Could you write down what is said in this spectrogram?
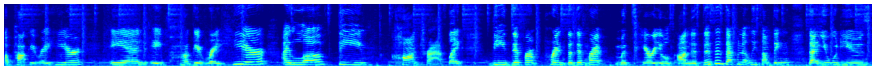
a pocket right here and a pocket right here. I love the contrast like the different prints the different materials on this. This is definitely something that you would use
